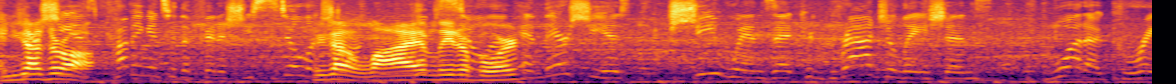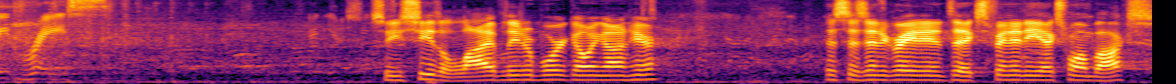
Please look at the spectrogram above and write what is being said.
And you guys are off. Coming into the finish, she still looks We've got a live up, leaderboard. And there she is. She wins it. Congratulations. So you see the live leaderboard going on here. This is integrated into Xfinity X1 box.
